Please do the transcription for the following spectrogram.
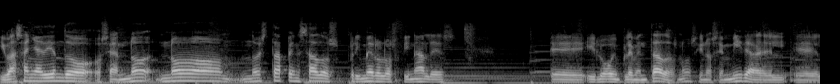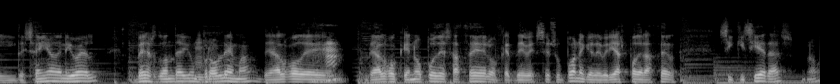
Y vas añadiendo, o sea, no, no, no está pensados primero los finales eh, y luego implementados, ¿no? Sino se mira el, el diseño de nivel, ves dónde hay un problema de algo de, de, algo que no puedes hacer o que se supone que deberías poder hacer si quisieras, ¿no?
